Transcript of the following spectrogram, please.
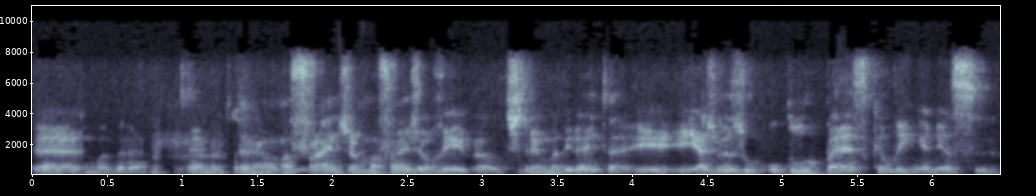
eh, uma grande cena tem também. uma franja, uma franja horrível de extrema-direita e, e às vezes o, o clube parece que alinha nesse,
